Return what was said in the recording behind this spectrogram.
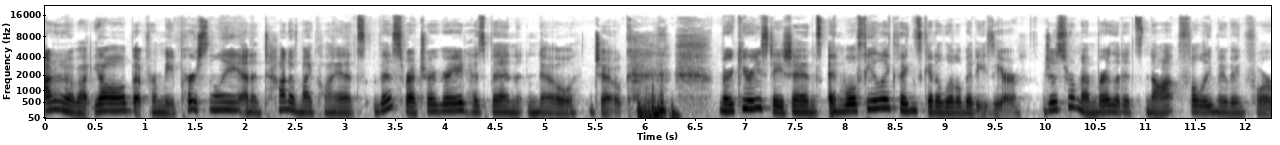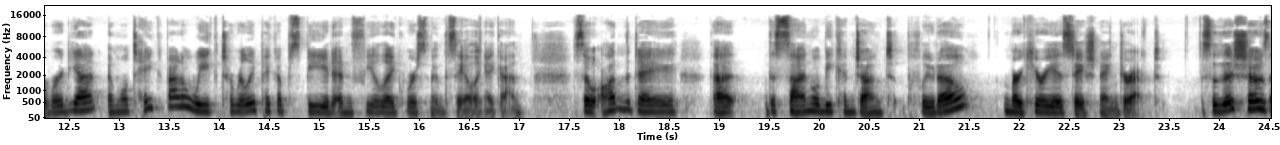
I don't know about y'all, but for me personally and a ton of my clients, this retrograde has been no joke. Mercury stations and we'll feel like things get a little bit easier. Just remember that it's not fully moving forward yet and will take about a week to really pick up speed and feel like we're smooth sailing again. So, on the day that the sun will be conjunct Pluto, Mercury is stationing direct. So, this shows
